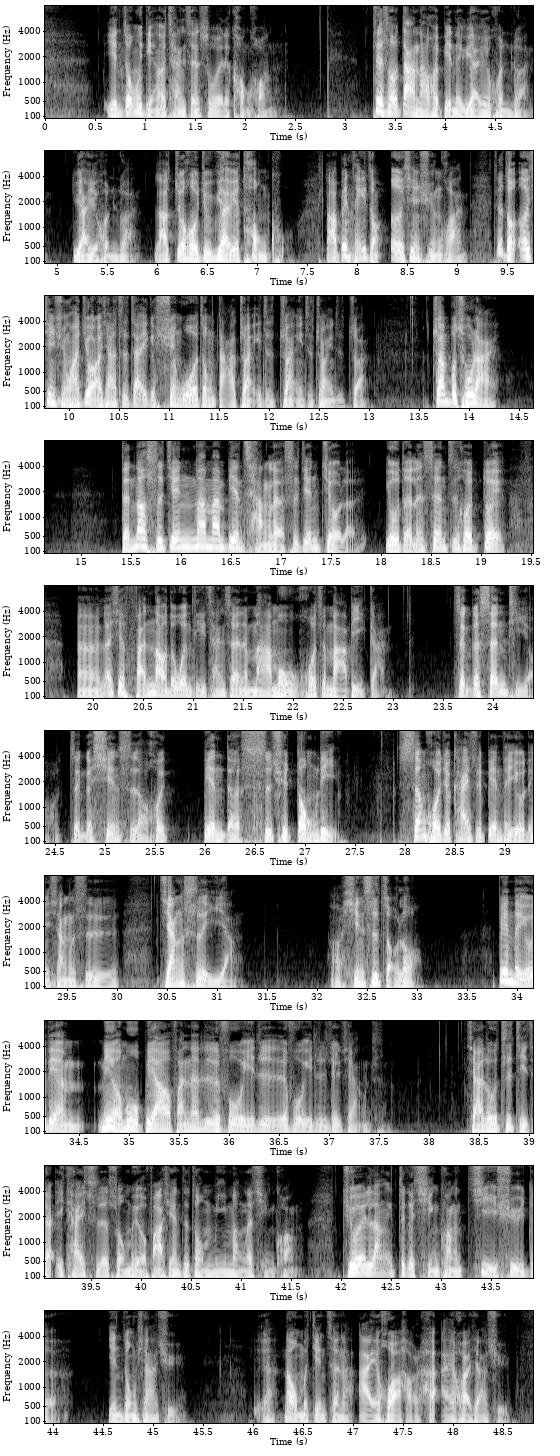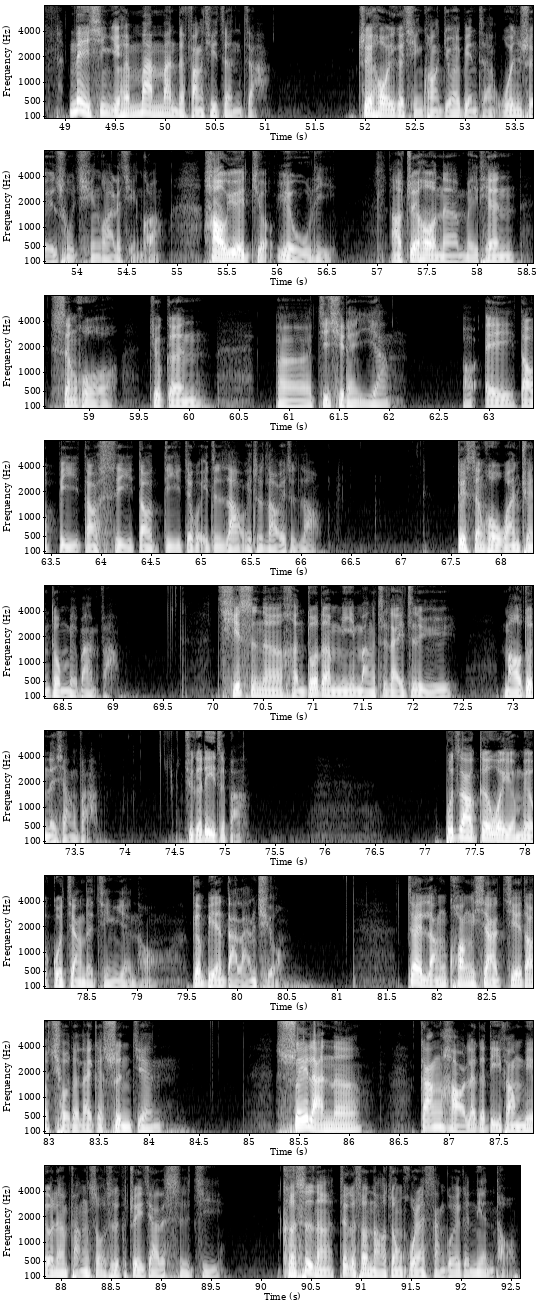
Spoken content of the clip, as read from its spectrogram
严重一点会产生所谓的恐慌。这时候大脑会变得越来越混乱，越来越混乱，然后最后就越来越痛苦，然后变成一种恶性循环。这种恶性循环就好像是在一个漩涡中打转，一直转，一直转，一直转，转不出来。等到时间慢慢变长了，时间久了，有的人甚至会对。呃，那些烦恼的问题产生了麻木或者麻痹感，整个身体哦，整个心思哦，会变得失去动力，生活就开始变得有点像是僵尸一样，啊，行尸走肉，变得有点没有目标，反正日复一日，日复一日就这样子。假如自己在一开始的时候没有发现这种迷茫的情况，就会让这个情况继续的严重下去，呀，那我们简称了癌化好了，它癌化下去。内心也会慢慢的放弃挣扎，最后一个情况就会变成温水煮青蛙的情况，耗越久越无力，然后最后呢，每天生活就跟呃机器人一样，哦 A 到 B 到 C 到 D，结果一直绕，一直绕，一直绕，对生活完全都没有办法。其实呢，很多的迷茫是来自于矛盾的想法。举个例子吧。不知道各位有没有过这样的经验哦？跟别人打篮球，在篮筐下接到球的那个瞬间，虽然呢刚好那个地方没有人防守，是个最佳的时机，可是呢这个时候脑中忽然闪过一个念头：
